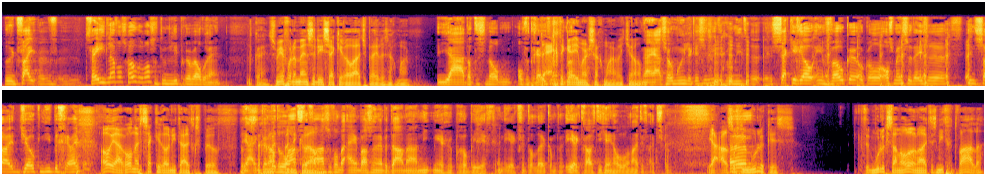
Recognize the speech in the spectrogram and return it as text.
Dat ik vijf, eh, twee levels hoger was. En toen liep ik er wel doorheen. Oké, het is meer voor de mensen die Sekiro uitspelen, zeg maar. Ja, dat is wel overdreven. De echte maar- gamers, zeg maar, weet je wel. Nou ja, zo moeilijk is het niet. Ik wil niet eh, Sekiro invoken. Ook al als mensen deze inside joke niet begrijpen. Oh ja, Ron heeft Sekiro niet uitgespeeld. Dat ja, ik ben bij de laatste fase van de eindbaas en heb het daarna niet meer geprobeerd. En Erik vindt dat leuk om te... Erik trouwens, die geen Hollow Knight heeft uitgespeeld. Ja, alsof die Ehm, moeilijk is. Het moeilijkste aan Hollow Knight is niet verdwalen.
